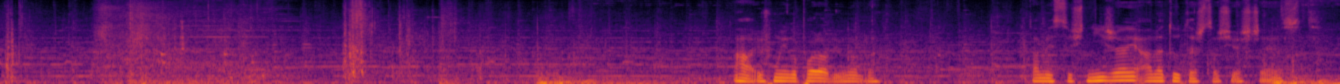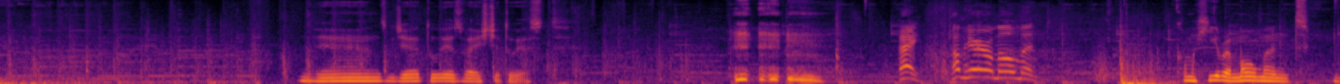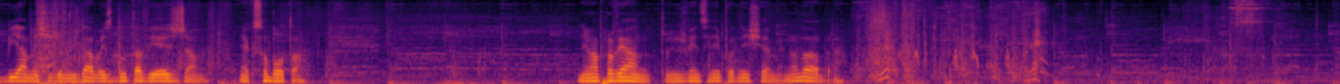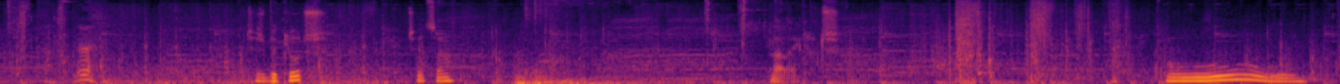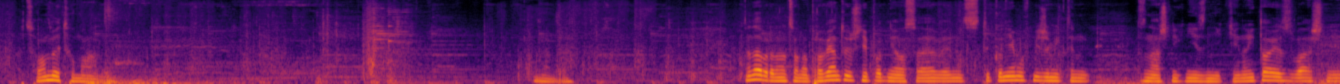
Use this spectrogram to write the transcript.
Aha, już mu jego porobił, dobra. Tam jest coś niżej, ale tu też coś jeszcze jest. Więc gdzie tu jest wejście? Tu jest. Hey, come here a moment. Come here a moment. Wbijamy się, żebyś dawaj, z buta wjeżdżam. Jak sobota. Nie ma prowiantu, już więcej nie podniesiemy. No dobra. Czyżby klucz? Czy co? Dawaj klucz. Uuu. Co my tu mamy? Dobra. No dobra, no co, no prowiantu już nie podniosę, więc tylko nie mów mi, że mi ten znacznik nie zniknie. No i to jest właśnie...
